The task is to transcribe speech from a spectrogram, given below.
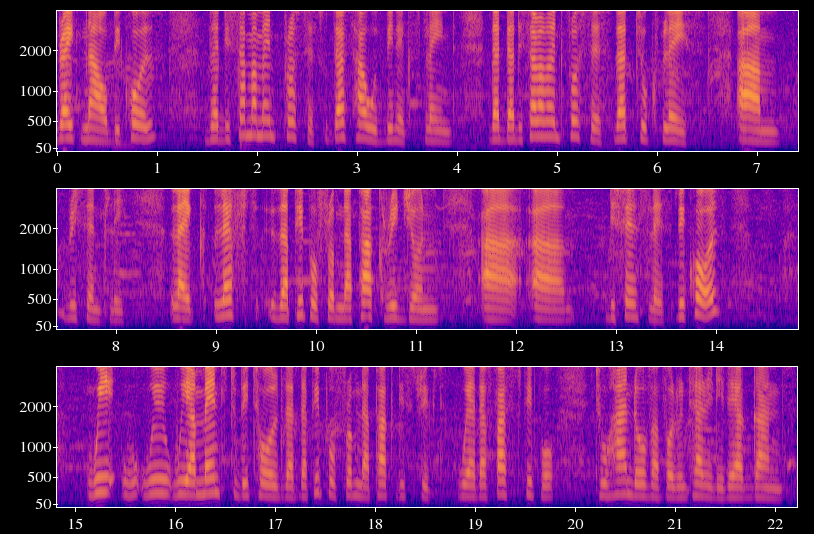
right now because the disarmament process, that's how we've been explained, that the disarmament process that took place um, recently, like left the people from Napak region uh, uh, defenseless because we, we, we are meant to be told that the people from Napak district were the first people to hand over voluntarily their guns.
